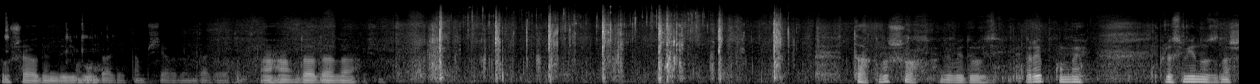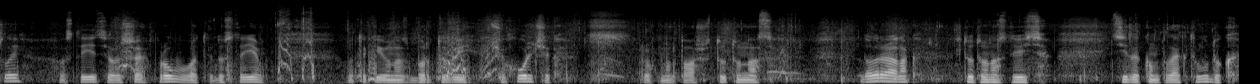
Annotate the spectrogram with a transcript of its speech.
Там ще один десь був. далі, там ще один далі. Ага, да, да, да. Так, ну що, любі друзі, рибку ми плюс-мінус знайшли. Остається лише пробувати. Достаємо отакий у нас бортовий чохольчик профмонтаж. Тут у нас добрий ранок. Тут у нас, дивіться, цілий комплект вудок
